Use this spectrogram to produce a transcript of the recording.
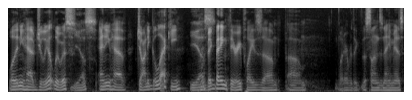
Well then you have Juliette Lewis. yes. And you have Johnny Galecki Yes. Big Bang Theory plays um, um, whatever the, the son's name is.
